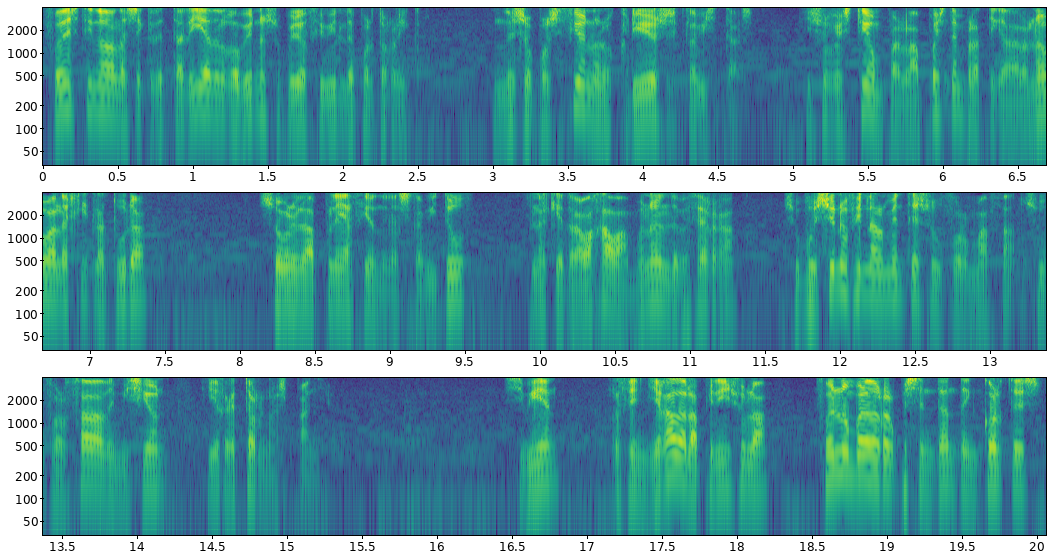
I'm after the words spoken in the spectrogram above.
fue destinado a la Secretaría del Gobierno Superior Civil de Puerto Rico, donde su oposición a los criollos esclavistas y su gestión para la puesta en práctica de la nueva legislatura sobre la ampliación de la esclavitud, en la que trabajaba Manuel de Becerra, supusieron finalmente su, su forzada dimisión y retorno a España. Si bien, recién llegado a la península, fue nombrado representante en Cortes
